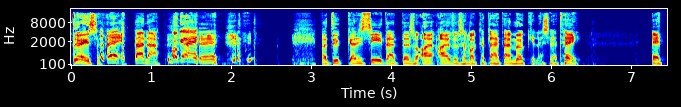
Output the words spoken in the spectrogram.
töissä. Hei, tänään. Okei. Okay. Mä tykkäisin siitä, että se on aj- ajatuksena vaikka, että lähdetään mökille sille, että hei, et, ei,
